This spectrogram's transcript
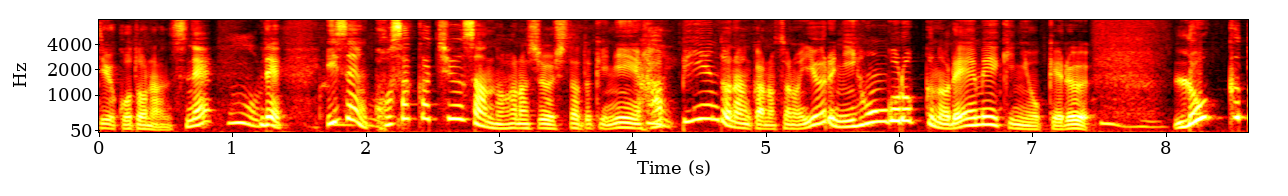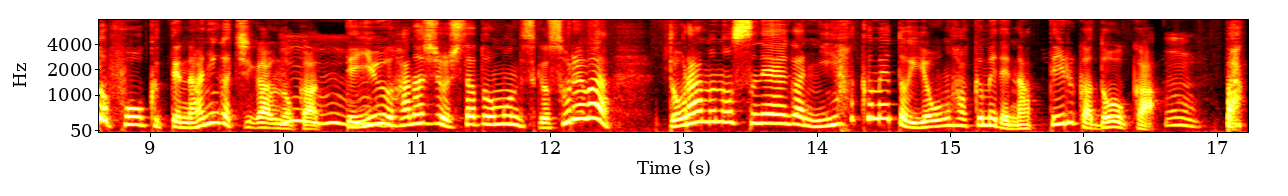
ていうことなんですね。で以前小坂忠さんの話をした時に、はい、ハッピーエンドなんかのそのいわゆる日本語ロックの黎明期における、ロックとフォークって何が違うのかっていう話をしたと思うんですけどそれはドラムのスネアが2拍目と4拍目で鳴っているかどうか、うん、バッ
